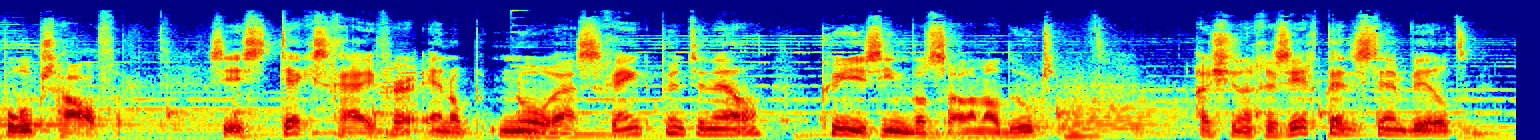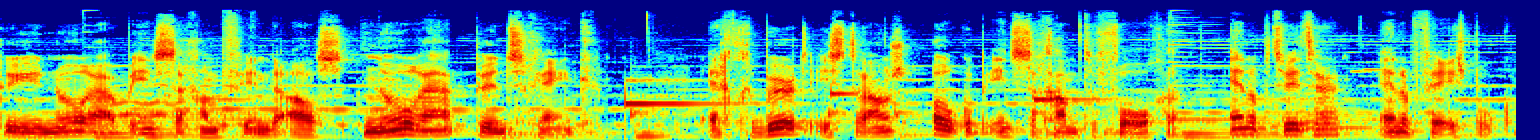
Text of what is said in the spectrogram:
beroepshalve. Ze is tekstschrijver en op noraschenk.nl kun je zien wat ze allemaal doet. Als je een gezicht bij de stem wilt, kun je Nora op Instagram vinden als nora.schenk. Echt gebeurd is trouwens ook op Instagram te volgen en op Twitter en op Facebook.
